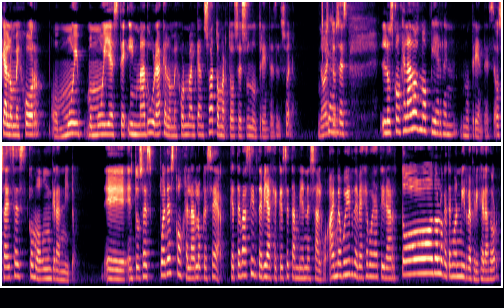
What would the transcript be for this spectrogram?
que a lo mejor, o muy, muy este, inmadura, que a lo mejor no alcanzó a tomar todos esos nutrientes del suelo, ¿no? Entonces, los congelados no pierden nutrientes. O sea, ese es como un gran mito. Eh, entonces puedes congelar lo que sea. Que te vas a ir de viaje, que ese también es algo. Ay, me voy a ir de viaje, voy a tirar todo lo que tengo en mi refrigerador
